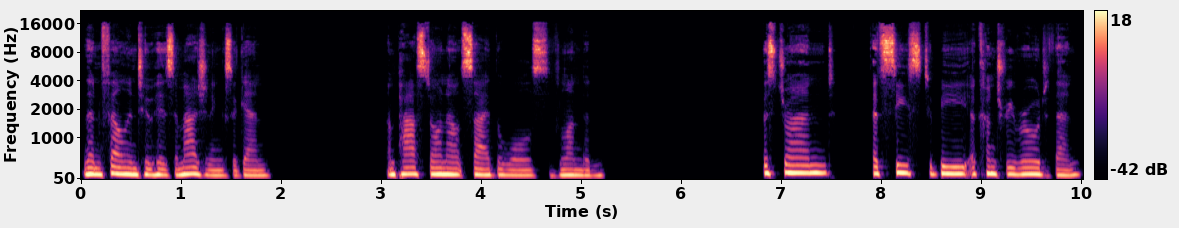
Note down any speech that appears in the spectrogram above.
then fell into his imaginings again, and passed on outside the walls of London. The Strand had ceased to be a country road then,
